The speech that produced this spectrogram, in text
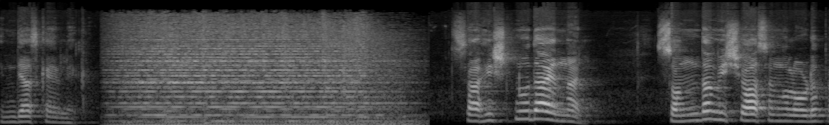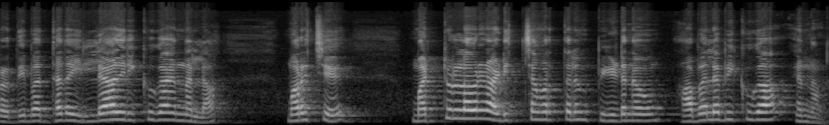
ഇന്ത്യ സ്കാനിലേക്ക്. സഹിഷ്ണുത എന്നാൽ സ്വന്തം വിശ്വാസങ്ങളോട് പ്രതിബദ്ധത ഇല്ലാതിരിക്കുക എന്നല്ല മറിച്ച് മറ്റുള്ളവരുടെ അടിച്ചമർത്തലും പീഡനവും അപലപിക്കുക എന്നാണ്.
